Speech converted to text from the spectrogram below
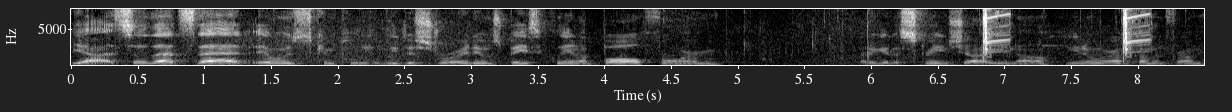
Yeah, so that's that. It was completely destroyed. It was basically in a ball form. Gotta get a screenshot, you know. You know where I'm coming from.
